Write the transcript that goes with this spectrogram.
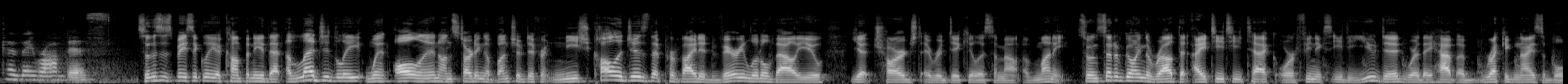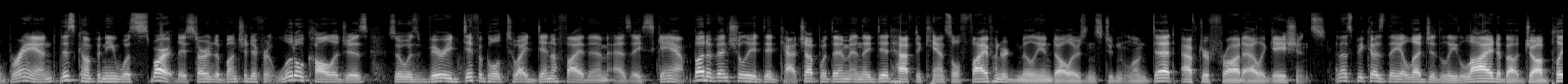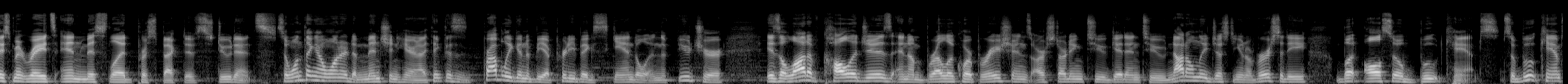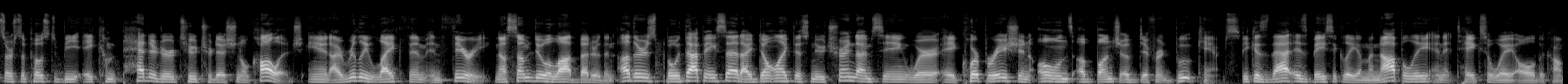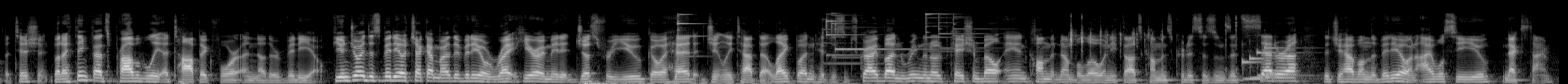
Because they robbed us. So this is basically a company that allegedly went all in on starting a bunch of different niche colleges that provided very little value, yet charged a ridiculous amount of money. So instead of going the route that ITT Tech or Phoenix EDU did, where they have a recognizable brand, this company was smart. They started a bunch of different little colleges, so it was very difficult to identify them as a scam. But eventually it did catch up with them, and they did have to cancel $500 million in student loan debt after fraud allegations. And that's because they allegedly lied about job placement placement rates and misled prospective students. So one thing I wanted to mention here, and I think this is probably gonna be a pretty big scandal in the future, is a lot of colleges and umbrella corporations are starting to get into not only just university, but also boot camps. So boot camps are supposed to be a competitor to traditional college, and I really like them in theory. Now, some do a lot better than others, but with that being said, I don't like this new trend I'm seeing where a corporation owns a bunch of different boot camps, because that is basically a monopoly and it takes away all the competition. But I think that's probably a topic for another video. If you enjoyed this video, check out my other video right here. I made it just for you. Go ahead, gently tap that like button, hit the subscribe button, ring the notification bell, and comment down below any thoughts, comments, criticisms, etc. that you have on the video, and I will see you next time.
